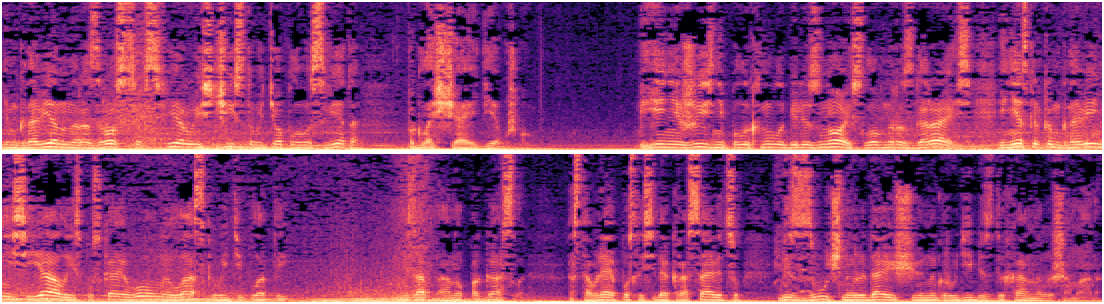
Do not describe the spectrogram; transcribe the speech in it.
и мгновенно разросся в сферу из чистого теплого света, поглощая девушку. Биение жизни полыхнуло белизной, словно разгораясь, и несколько мгновений сияло, испуская волны ласковой теплоты. Внезапно оно погасло, оставляя после себя красавицу, беззвучно рыдающую на груди бездыханного шамана.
